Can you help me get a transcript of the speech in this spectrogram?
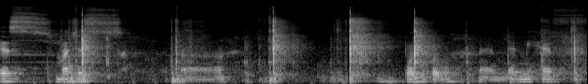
as much as uh, possible. And let me have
